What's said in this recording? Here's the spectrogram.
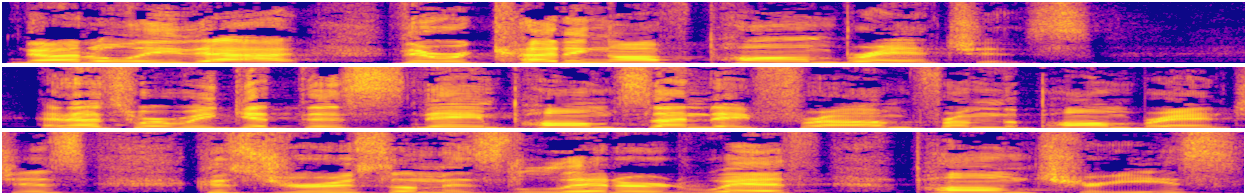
Not only that, they were cutting off palm branches. And that's where we get this name Palm Sunday from, from the palm branches, because Jerusalem is littered with palm trees.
